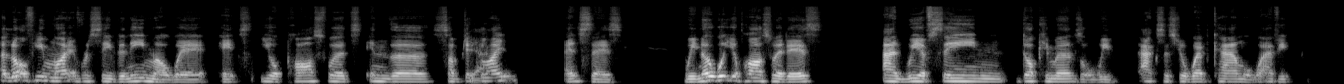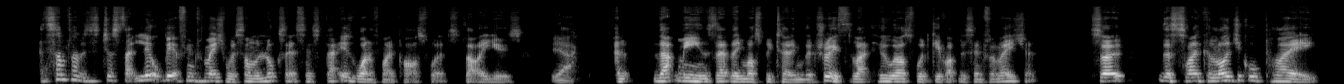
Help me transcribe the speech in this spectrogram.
a lot of you might have received an email where it's your passwords in the subject Yeah. line, and it says, "We know what your password is, and we have seen documents, or we've accessed your webcam, or what have you." And sometimes it's just that little bit of information where someone looks at it and says, That is one of my passwords that I use. yeah, And That means that they must be telling the truth. Like, who else would give up this information? So, the psychological play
